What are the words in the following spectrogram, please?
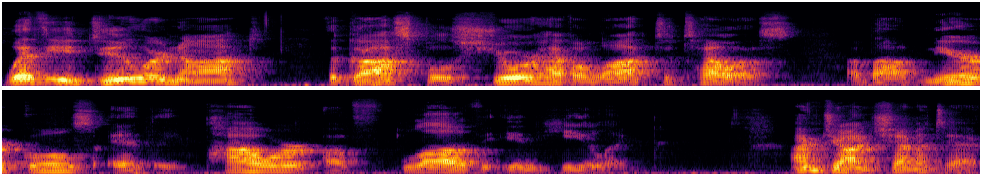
Whether you do or not, the Gospels sure have a lot to tell us about miracles and the power of love in healing. I'm Jon Shematek,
